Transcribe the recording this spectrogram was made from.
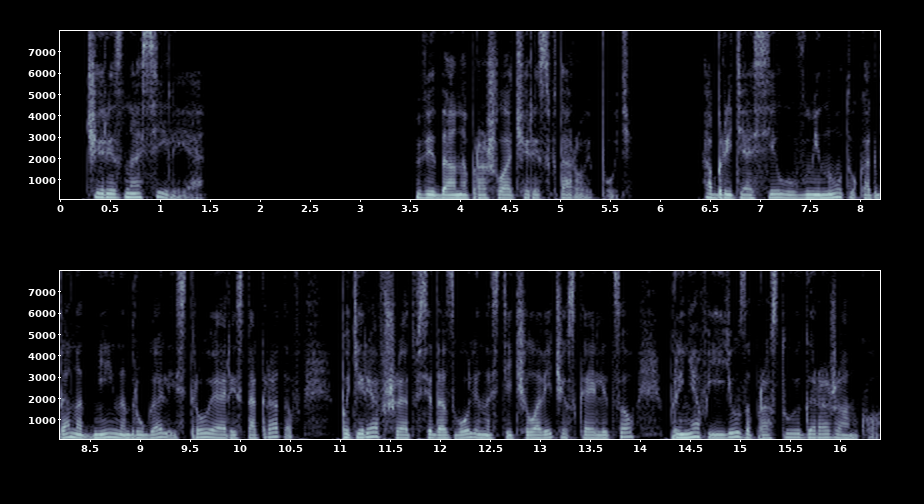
— через насилие. Видана прошла через второй путь. Обретя силу в минуту, когда над ней надругались трое аристократов, потерявшие от вседозволенности человеческое лицо, приняв ее за простую горожанку.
